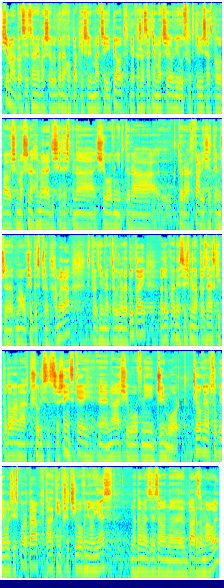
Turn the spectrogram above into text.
Siemanko, z tej strony wasze ulubione chłopaki, czyli Maciej i Piotr. Jako, że ostatnio Maciejowi u Słodkiewicza spodobały się maszyny Hammera, dzisiaj jesteśmy na siłowni, która, która chwali się tym, że ma u siebie sprzęt Hammera. Sprawdzimy, jak to wygląda tutaj. A dokładnie jesteśmy na poznańskich Podolanach przy ulicy Strzeszyńskiej e, na siłowni Gym World. Siłownia obsługuje multisporta, parking przed siłownią jest, natomiast jest on e, bardzo mały.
